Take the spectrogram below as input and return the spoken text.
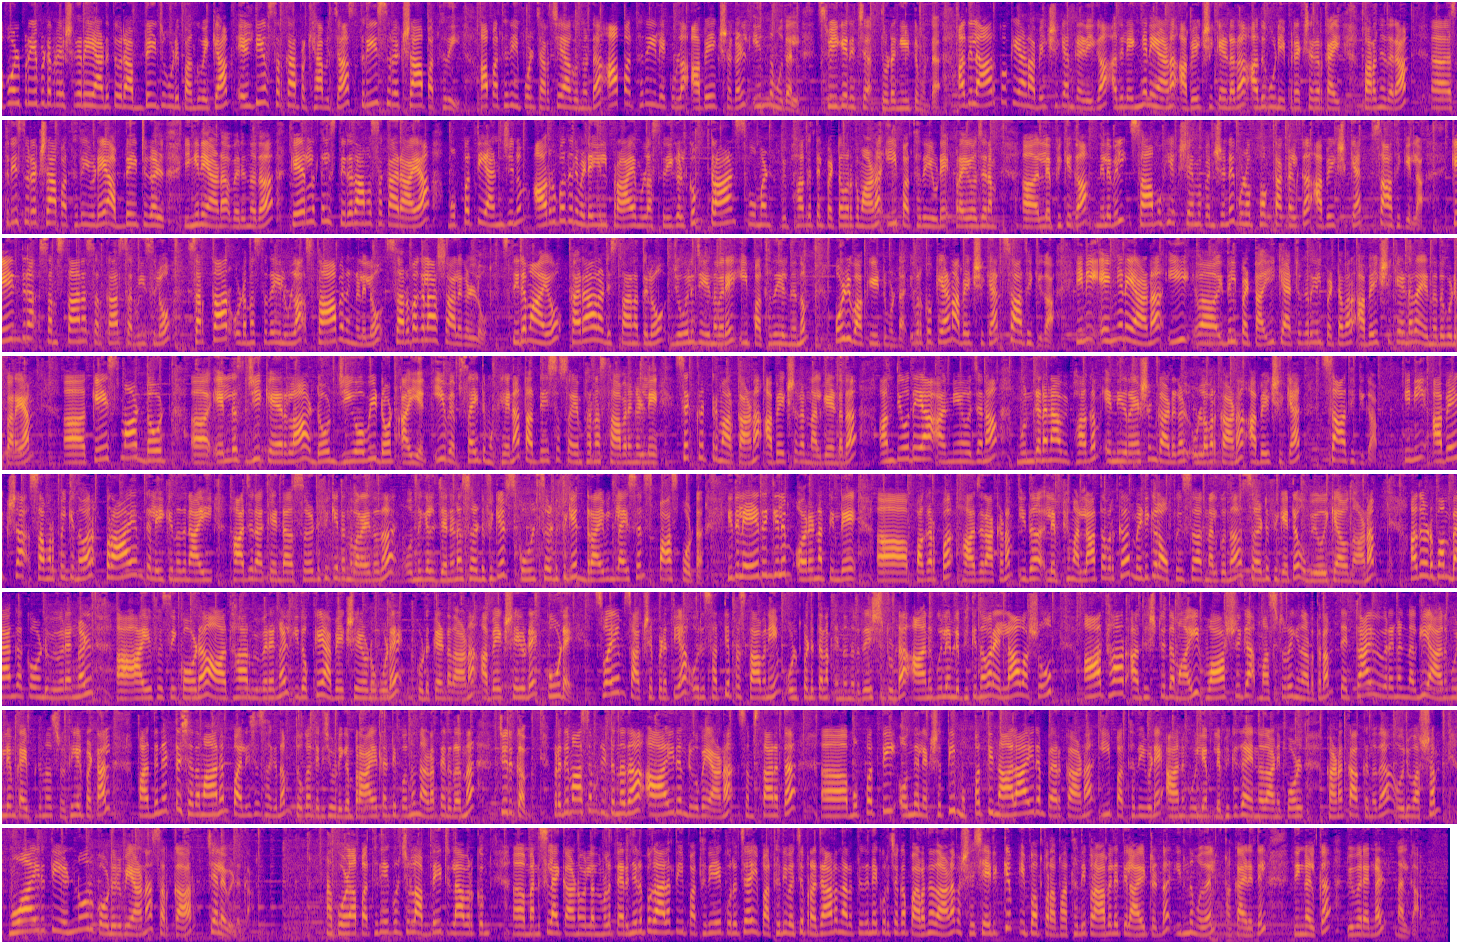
അപ്പോൾ പ്രിയപ്പെട്ട പ്രേക്ഷകരെ അടുത്ത ഒരു അപ്ഡേറ്റ് കൂടി പങ്കുവയ്ക്കാം. എൽ ഡി എഫ് സർക്കാർ പ്രഖ്യാപിച്ച സ്ത്രീ സുരക്ഷാ പദ്ധതി. ആ പദ്ധതി ഇപ്പോൾ ചർച്ചയാകുന്നുണ്ട്. ആ പദ്ധതിയിലേക്കുള്ള അപേക്ഷകൾ ഇന്നു മുതൽ സ്വീകരിച്ച് തുടങ്ങിയിട്ടുമുണ്ട്. അതിൽ ആർക്കൊക്കെയാണ് അപേക്ഷിക്കാൻ കഴിയുക? അതിൽ എങ്ങനെയാണ് അപേക്ഷിക്കേണ്ടത്? അതുകൂടി പ്രേക്ഷകർക്കായി പറഞ്ഞുതരാം. സ്ത്രീ സുരക്ഷാ പദ്ധതിയുടെ അപ്ഡേറ്റുകൾ ഇങ്ങനെയാണ് വരുന്നത്. കേരളത്തിൽ സ്ഥിരതാമസക്കാരായ മുപ്പത്തി അഞ്ചിനും അറുപതിനും ഇടയിൽ പ്രായമുള്ള സ്ത്രീകൾക്കും ട്രാൻസ് വുമൺ വിഭാഗത്തിൽപ്പെട്ടവർക്കുമാണ് ഈ പദ്ധതിയുടെ പ്രയോജനം ലഭിക്കുക. നിലവിൽ സാമൂഹ്യക്ഷേമ പെൻഷന്റെ ഗുണഭോക്താക്കൾക്ക് അപേക്ഷിക്കാൻ സാധിക്കില്ല. കേന്ദ്ര സംസ്ഥാന സർക്കാർ സർവീസിലോ സർക്കാർ ഉടമസ്ഥതയിലുള്ള സ്ഥാപനങ്ങളിലോ സർവകലാശാലകളിലോ സ്ഥിരമായോ കരാർ അടിസ്ഥാനത്തിലോ ജോലി ചെയ്യുന്നവരെ ഈ പദ്ധതിയിൽ നിന്നും ഒഴിവാക്കിയിട്ടുമുണ്ട്. ഇവർക്കൊക്കെയാണ് അപേക്ഷിക്കാൻ സാധിക്കുക. ഇനി എങ്ങനെയാണ് ഈ ഇതിൽപ്പെട്ട ഈ കാറ്റഗറിയിൽപ്പെട്ടവർ അപേക്ഷിക്കേണ്ടത് എന്നതുകൂടി പറയാം. K smart dot L S G Kerala dot G O V dot I N ഈ വെബ്സൈറ്റ് മുഖേന തദ്ദേശ സ്വയംഭരണ സ്ഥാപനങ്ങളിലെ സെക്രട്ടറിമാർക്കാണ് അപേക്ഷകൾ നൽകേണ്ടത്. അന്ത്യോദയ അന്യോജന മുൻഗണനാ വിഭാഗം എന്നീ റേഷൻ കാർഡുകൾ ഉള്ളവർക്കാണ് അപേക്ഷിക്കാൻ സാധിക്കുക. ഇനി അപേക്ഷ സമർപ്പിക്കുന്നവർ പ്രായം തെളിയിക്കുന്നതിനായി ഹാജരാക്കേണ്ട സർട്ടിഫിക്കറ്റ് എന്ന് പറയുന്നത് ഒന്നുകിൽ ജനന certificate school certificate driving licence passport. ഇതിലേതെങ്കിലും ഒരെണ്ണത്തിന്റെ പകർപ്പ് ഹാജരാക്കണം. ഇത് ലഭ്യമല്ലാത്തവർക്ക് മെഡിക്കൽ ഓഫീസർ നൽകുന്ന സർട്ടിഫിക്കറ്റ് ഉപയോഗിക്കാവുന്നതാണ്. അതോടൊപ്പം ബാങ്ക് അക്കൗണ്ട് വിവരങ്ങൾ I F S C code Aadhaar വിവരങ്ങൾ ഇതൊക്കെ അപേക്ഷയോടുകൂടെ കൊടുക്കേണ്ടതാണ്. അപേക്ഷയുടെ കൂടെ സ്വയം സാക്ഷ്യപ്പെടുത്തിയ ഒരു സത്യപ്രസ്താവനയും ഉൾപ്പെടുത്തണം എന്ന് നിർദ്ദേശിച്ചിട്ടുണ്ട്. ആനുകൂല്യം ലഭിക്കുന്നവർ എല്ലാ വർഷവും ആധാർ അധിഷ്ഠിതമായി വാർഷിക മസ്റ്ററിംഗ് നടത്തണം. തെറ്റായ വിവരങ്ങൾ നൽകി ആനുകൂല്യം കൈപ്പറ്റുന്ന ശ്രദ്ധയിൽപ്പെട്ടാൽ പതിനെട്ട് ശതമാനം പലിശ സഹിതം തുക തിരിച്ചുപിടിക്കും. പ്രായത്തട്ടിപ്പൊന്നും നടത്തരുതെന്ന് ചുരുക്കം. പ്രതിമാസം കിട്ടുന്നത് ആയിരം രൂപയാണ്. സംസ്ഥാനത്ത് മുപ്പത്തി ഒന്ന് ലക്ഷത്തി മുപ്പത്തിനാലായിരം പേർക്കാണ് ഈ പദ്ധതിയുടെ ആനുകൂല്യം ലഭിക്കുക എന്നതാണ് ഇപ്പോൾ കണക്കാക്കുന്നത്. ഒരു വർഷം മൂവായിരത്തി എണ്ണൂറ് കോടി രൂപയാണ് സർക്കാർ ചെലവിടുക. അപ്പോൾ ആ പദ്ധതിയെക്കുറിച്ചുള്ള അപ്ഡേറ്റ് എല്ലാവർക്കും മനസ്സിലായി കാണുമല്ലോ. നമ്മൾ തെരഞ്ഞെടുപ്പ് കാലത്ത് ഈ പദ്ധതിയെക്കുറിച്ച് ഈ പദ്ധതി വെച്ച് പ്രചാരണം നടത്തിയതിനെ കുറിച്ചൊക്കെ പറഞ്ഞതാണ്. പക്ഷേ ശരിക്കും ഇപ്പോൾ പദ്ധതി പ്രാബല്യത്തിലായിട്ടുണ്ട്. ഇന്നു മുതൽ അക്കാര്യത്തിൽ നിങ്ങൾക്ക് വിവരങ്ങൾ നൽകാം.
